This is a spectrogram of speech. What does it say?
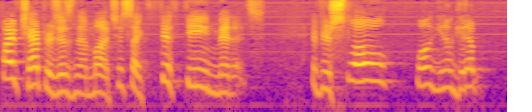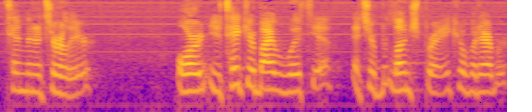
Five chapters isn't that much, it's like 15 minutes. If you're slow, Well, you know, get up 10 minutes earlier. Or you take your Bible with you at your lunch break or whatever.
